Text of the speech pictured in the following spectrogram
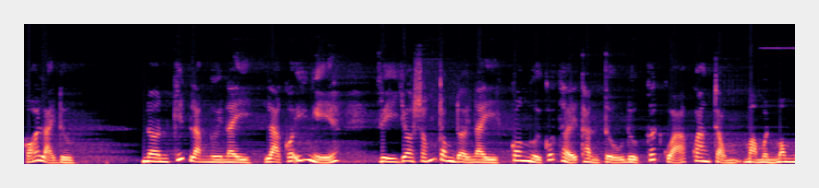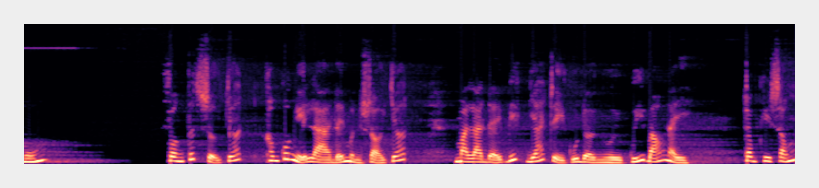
có lại được. Nên kiếp làm người này là có ý nghĩa vì do sống trong đời này con người có thể thành tựu được kết quả quan trọng mà mình mong muốn. Phân tích sự chết không có nghĩa là để mình sợ chết mà là để biết giá trị của đời người quý báu này. Trong khi sống,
